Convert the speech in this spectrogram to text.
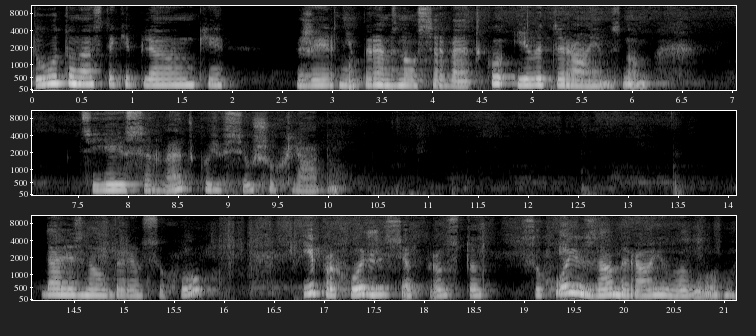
тут у нас такі плямки жирні. Беремо знову серветку і витираємо знову цією серветкою всю шухляду. Далі знову беремо суху і проходжуся просто сухою, забираю вологу.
